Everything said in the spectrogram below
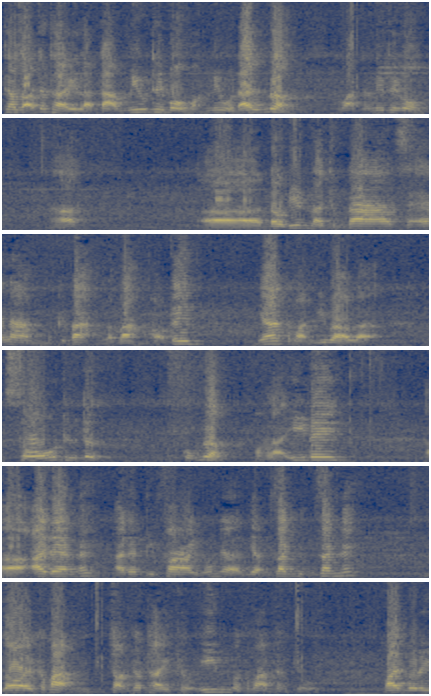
theo dõi cho thầy là tạo new table hoặc new ở đây cũng được. Các bạn chọn new table. Đấy. À, đầu tiên là chúng ta sẽ làm một cái bảng là bảng họ tên nhá. Các bạn ghi vào là số thứ tự cũng được hoặc là id uh, ident đấy identify có nghĩa là nhận danh định danh đấy. Rồi các bạn chọn cho thầy kiểu in và các bạn chọn kiểu primary.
